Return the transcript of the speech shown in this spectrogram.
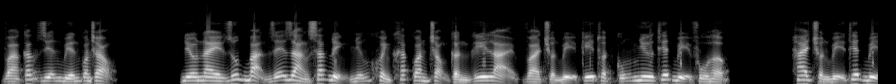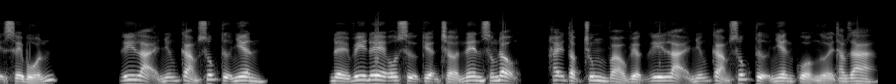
và các diễn biến quan trọng. Điều này giúp bạn dễ dàng xác định những khoảnh khắc quan trọng cần ghi lại và chuẩn bị kỹ thuật cũng như thiết bị phù hợp. Hai chuẩn bị thiết bị C4. Ghi lại những cảm xúc tự nhiên. Để video sự kiện trở nên sống động, hay tập trung vào việc ghi lại những cảm xúc tự nhiên của người tham gia.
